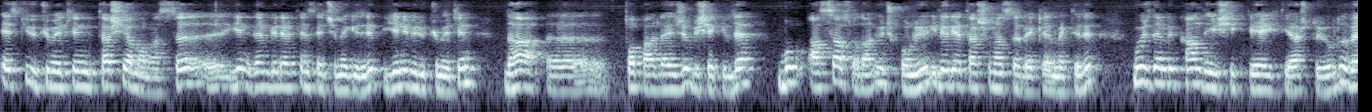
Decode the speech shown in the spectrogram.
eski hükümetin taşıyamaması e, yeniden bir erken seçime gidilip yeni bir hükümetin daha e, toparlayıcı bir şekilde bu hassas olan üç konuyu ileriye taşıması beklenmektedir. Bu yüzden bir kan değişikliğe ihtiyaç duyuldu ve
